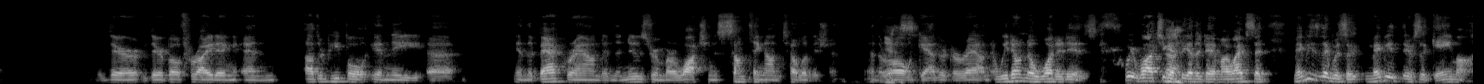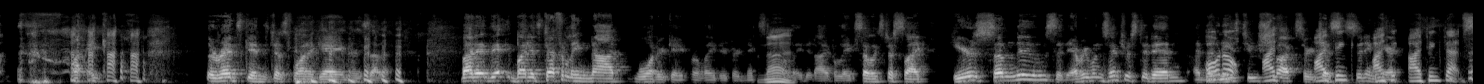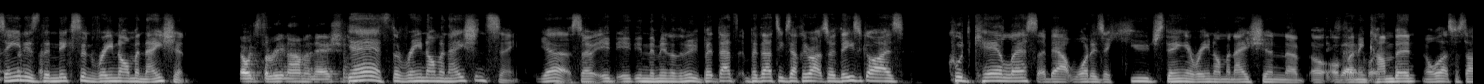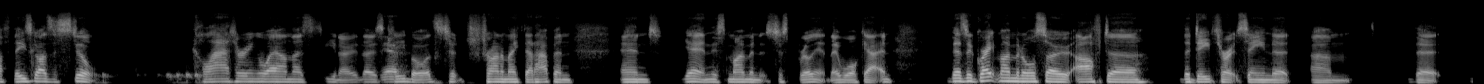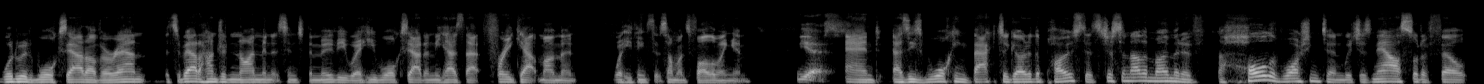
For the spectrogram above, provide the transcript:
they're they're both writing and other people in the uh, in the background in the newsroom are watching something on television and they're all gathered around and we don't know what it is. we were watching it the other day. My wife said maybe there was a maybe there's a game on. like the Redskins just won a game or something. But it, but it's definitely not Watergate related or Nixon No. related, I believe. So it's just like here's some news that everyone's interested in, and then Oh, no, these two I- schmucks are I just think sitting I, there. thi- I think that scene is the Nixon renomination. oh, it's the renomination. Yeah, it's the renomination scene. Yeah, so it, it in the middle of the movie, but that's but that's exactly right. So these guys could care less about what is a huge thing, a renomination of, of an incumbent, and all that sort of stuff. These guys are still clattering away on those, you know, those Yeah. keyboards to, trying to make that happen. And yeah, in this moment, it's just brilliant. They walk out, and there's a great moment also after the deep throat scene that um that Woodward walks out of around it's about 109 minutes into the movie where he walks out and he has that freak out moment where he thinks that someone's following him. Yes. And as he's walking back to go to the post, it's just another moment of the whole of Washington, which has now sort of felt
